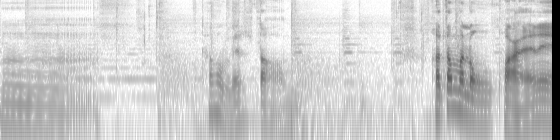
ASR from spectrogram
อืม ถ้าผมเล่นสตอม เขาต้องมาลงขวาแน่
